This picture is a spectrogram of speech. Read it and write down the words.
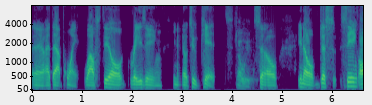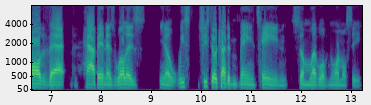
uh, at that point while still raising you know two kids. Oh, yeah. So you know just seeing all that happen as well as you know we she still tried to maintain some level of normalcy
